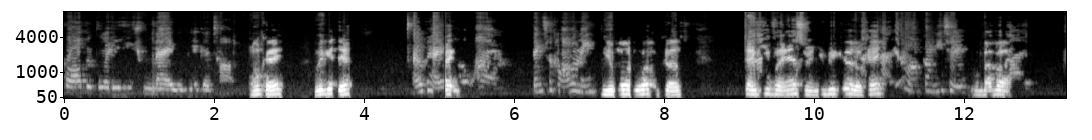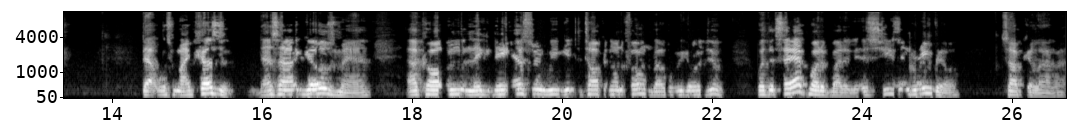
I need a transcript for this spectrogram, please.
probably May would be a good time. okay. We'll get there. Okay. Right. Well, um, thanks for calling me. You're more than welcome, cuz. Thank you for answering. You be good, okay? You're welcome. You too. Bye bye. That was my cousin. That's how it goes, man. I call them and they, they answer we get to talking on the phone about what we're going to do. But the sad part about it is she's in Greenville, South Carolina,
